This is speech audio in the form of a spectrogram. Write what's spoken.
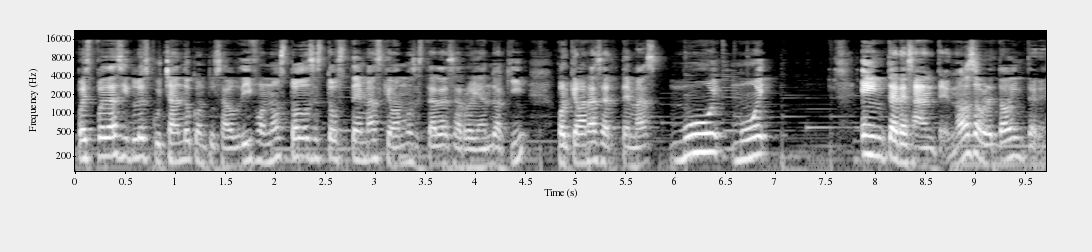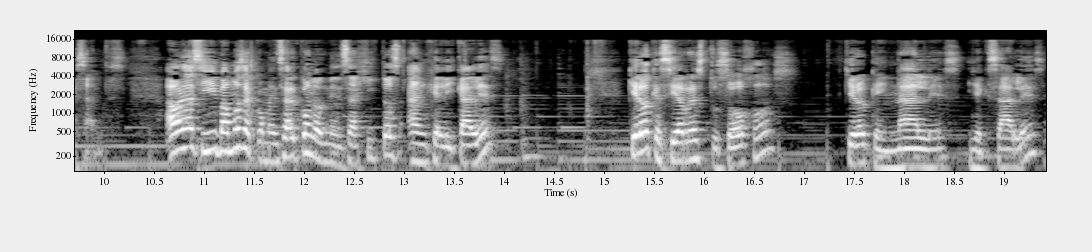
pues puedas irlo escuchando con tus audífonos, todos estos temas que vamos a estar desarrollando aquí, porque van a ser temas muy, muy interesantes, ¿no? Sobre todo interesantes. Ahora sí, vamos a comenzar con los mensajitos angelicales. Quiero que cierres tus ojos, quiero que inhales y exhales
